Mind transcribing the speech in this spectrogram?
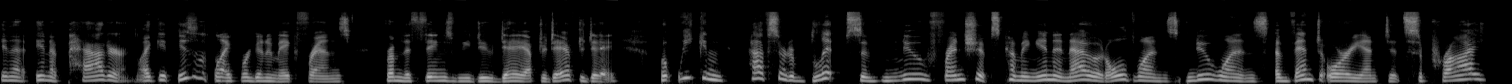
in a in a pattern like it isn't like we're going to make friends from the things we do day after day after day but we can have sort of blips of new friendships coming in and out old ones new ones event oriented surprise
